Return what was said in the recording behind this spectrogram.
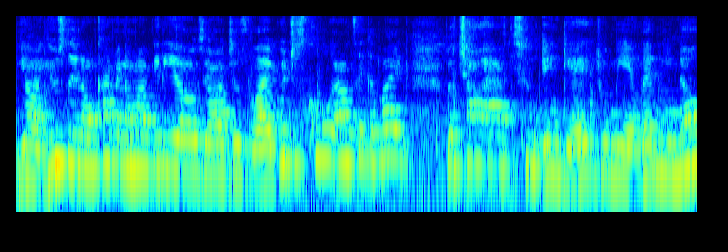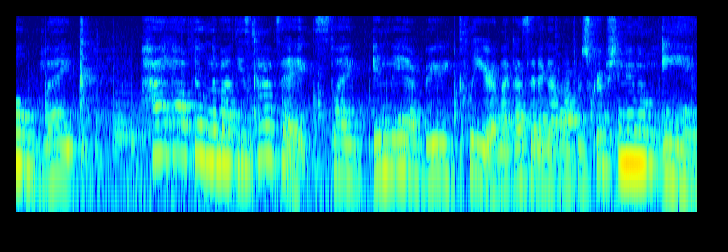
y'all usually don't comment on my videos. Y'all just like, which is cool. I'll take a like. But y'all have to engage with me and let me know, like, how y'all feeling about these contacts? Like, and they are very clear. Like I said, I got my prescription in them and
